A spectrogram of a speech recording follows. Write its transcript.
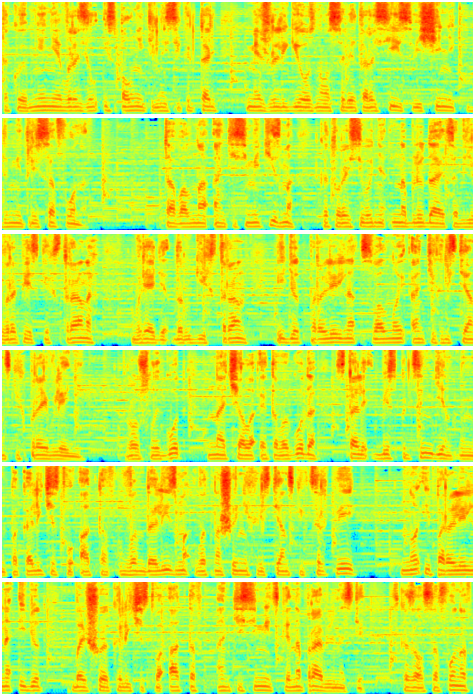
Такое мнение выразил исполнительный секретарь Межрелигиозного совета России священник Дмитрий Сафонов. Та волна антисемитизма, которая сегодня наблюдается в европейских странах, в ряде других стран, идет параллельно с волной антихристианских проявлений. Прошлый год, начало этого года стали беспрецедентными по количеству актов вандализма в отношении христианских церквей, но и параллельно идет большое количество актов антисемитской направленности, сказал Сафонов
